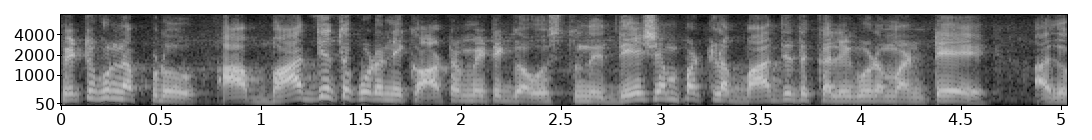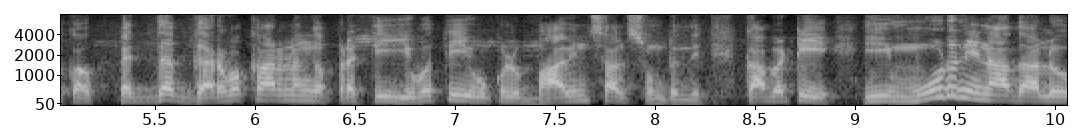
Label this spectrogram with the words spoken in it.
పెట్టుకున్నప్పుడు ఆ బాధ్యత కూడా నీకు ఆటోమేటిక్గా వస్తుంది. దేశం పట్ల బాధ్యత కలిగి ఉండడం అంటే అది ఒక పెద్ద గర్వకారణంగా ప్రతి యువతి యువకులు భావించాల్సి ఉంటుంది. కాబట్టి ఈ మూడు నినాదాలు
